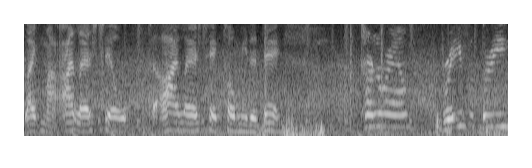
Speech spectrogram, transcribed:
Like my eyelash tail, the eyelash tech told me today. Turn around, breathe for three,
